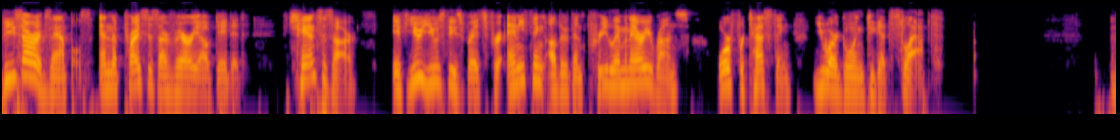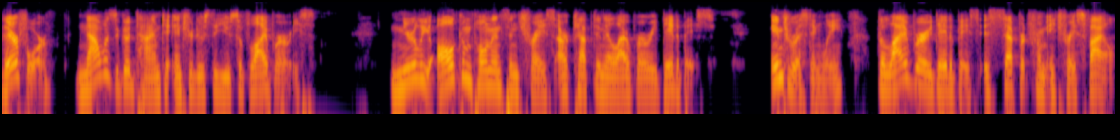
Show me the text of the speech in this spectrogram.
These are examples, and the prices are very outdated. Chances are, if you use these rates for anything other than preliminary runs or for testing, you are going to get slapped. Therefore, now is a good time to introduce the use of libraries. Nearly all components in Trace are kept in a library database. Interestingly, the library database is separate from a trace file.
